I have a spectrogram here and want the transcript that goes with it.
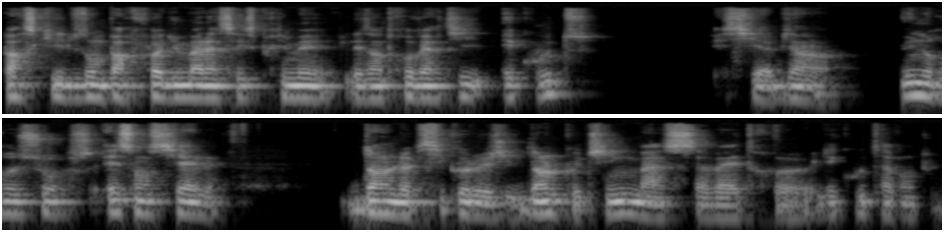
parce qu'ils ont parfois du mal à s'exprimer, les introvertis écoutent. Et s'il y a bien une ressource essentielle dans la psychologie, dans le coaching, bah, ça va être euh, l'écoute avant tout.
